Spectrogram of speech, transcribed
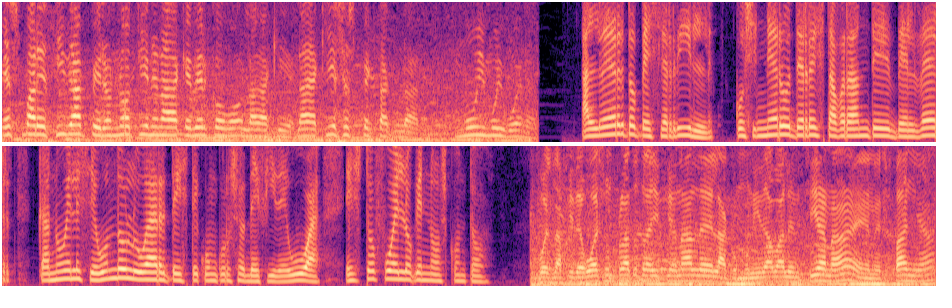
es parecida, pero no tiene nada que ver con la de aquí. La de aquí es espectacular, muy, muy buena. Alberto Becerril, cocinero del restaurante Belver, ganó el segundo lugar de este concurso de fideuá. Esto fue lo que nos contó. Pues la fideuá es un plato tradicional de la comunidad valenciana en España.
